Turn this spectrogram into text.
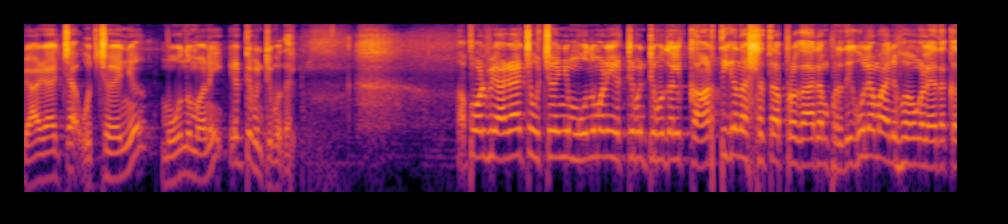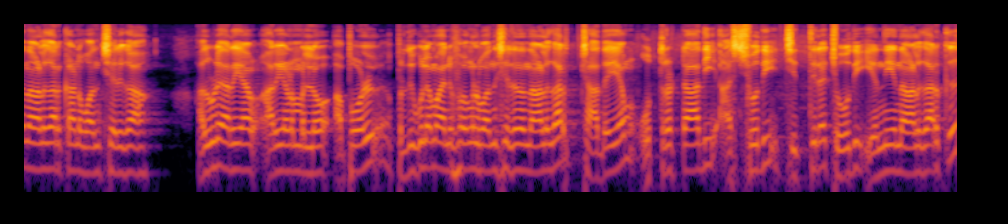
വ്യാഴാഴ്ച ഉച്ച കഴിഞ്ഞ് മൂന്ന് മണി എട്ട് മിനിറ്റ് മുതൽ. അപ്പോൾ വ്യാഴാഴ്ച ഉച്ചകഴിഞ്ഞ് മൂന്ന് മണി എട്ട് മിനിറ്റ് മുതൽ കാർത്തിക നക്ഷത്ര പ്രകാരം പ്രതികൂലമായ അനുഭവങ്ങൾ ഏതൊക്കെ നാളുകാർക്കാണ് വന്നു ചേരുക? അതുകൂടെ അറിയാം അറിയണമല്ലോ. അപ്പോൾ പ്രതികൂലമായ അനുഭവങ്ങൾ വന്നു ചേരുന്ന നാളുകാർ ചതയം ഉത്രട്ടാതി അശ്വതി ചിത്തിര ചോതി എന്നീ നാളുകാർക്ക്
